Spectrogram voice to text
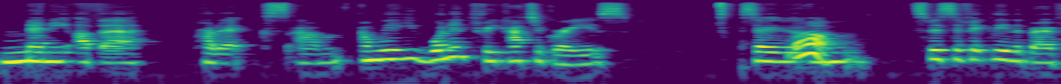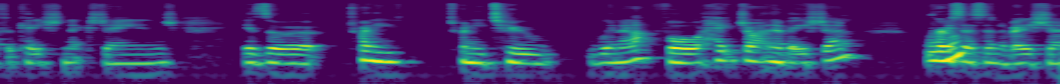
many other products. Um, and we won in three categories. So, Wow. um, specifically, the verification exchange is a 2022 winner for HR innovation, Mhm. process innovation,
